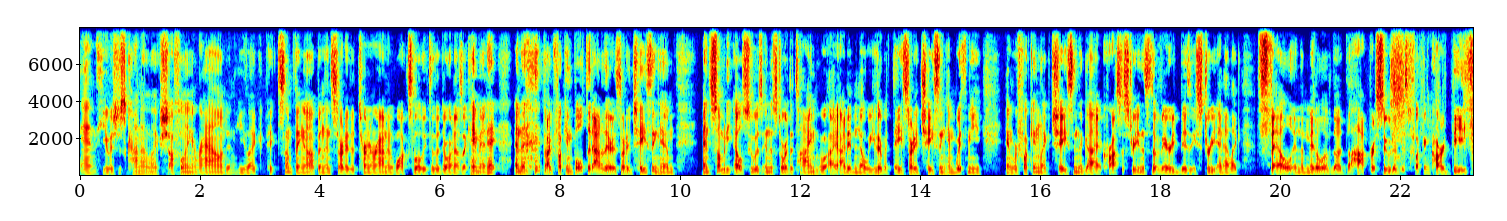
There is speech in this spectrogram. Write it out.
and he was just kind of like shuffling around and he like picked something up and then started to turn around and walk slowly to the door and i was like hey man hey and then i fucking bolted out of there and started chasing him and somebody else who was in the store at the time who I, I didn't know either but they started chasing him with me and we're fucking like chasing the guy across the street and this is a very busy street and i like fell in the middle of the the hot pursuit of this fucking card thief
